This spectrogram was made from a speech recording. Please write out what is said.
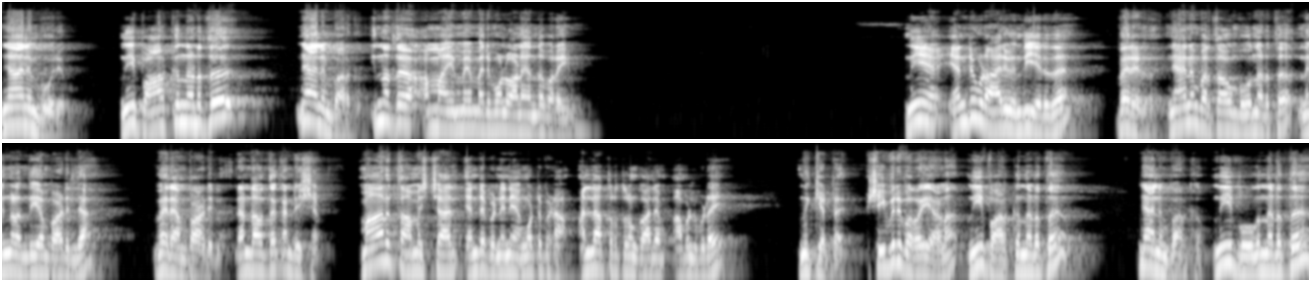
ഞാനും പോരും. നീ പാർക്കുന്നിടത്ത് ഞാനും പാർക്കും. ഇന്നത്തെ അമ്മായിമ്മയും മരുമോളുമാണ് എന്താ പറയും? നീ എന്റെ കൂടെ ആരും എന്ത് ചെയ്യരുത്? വരരുത്. ഞാനും ഭർത്താവും പോകുന്നിടത്ത് നിങ്ങൾ എന്ത് ചെയ്യാൻ പാടില്ല? വരാൻ പാടില്ല. രണ്ടാമത്തെ കണ്ടീഷൻ മാറി താമസിച്ചാൽ എന്റെ പെണ്ണിനെ അങ്ങോട്ട് വിടാം. അല്ലാത്തടത്തോളം കാലം അവൾ ഇവിടെ നിൽക്കട്ടെ. പക്ഷെ ഇവർ പറയുകയാണ് നീ പാർക്കുന്നിടത്ത് ഞാനും പാർക്കും. നീ പോകുന്നിടത്ത്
